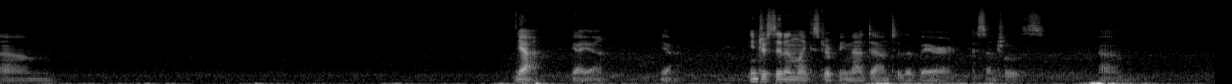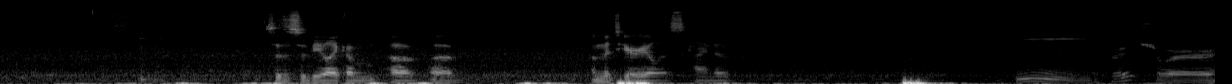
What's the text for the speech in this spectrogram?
Um, yeah, yeah, yeah, yeah. Interested in like stripping that down to the bare essentials. Um, So this would be like a, a, a, a materialist kind of mm, approach, or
